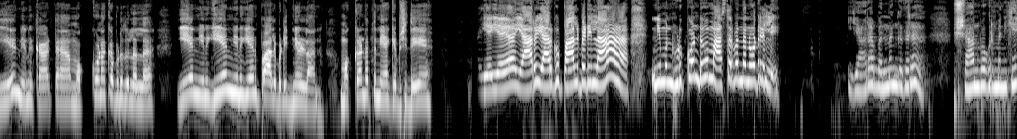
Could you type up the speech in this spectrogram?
ಏನ್ ನಿನ್ ಕಾಟ? ಮಕ್ಕೊಣಕ ಬಿಡುದಿಲ್ಲಲ್ಲ. ಏನ್ ನಿನಗೇನ್ ನಿನಗೇನ್ ಪಾಲ್ ಬಿಡಿದ್ನೇಳ ನಾನು? ಮಕ್ಕಂಡತ್ತನ ಯಾಕೆ ಎಬ್ಸಿದೆ ಅಯ್ಯಯ್ಯ ಯಾರು ಯಾರಿಗೂ ಪಾಲ್ ಬಿಡಿಲ್ಲ. ನಿಮ್ಮನ್ನ ಹುಡ್ಕೊಂಡು ಮಾಸ್ತರ್ ಬಂದ ನೋಡ್ರಿ ಇಲ್ಲಿ. ಯಾರ ಬಂದಂಗದರ? ಶಾನ್ ಬೋಗ್ರ ಮನೆಗೆ?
